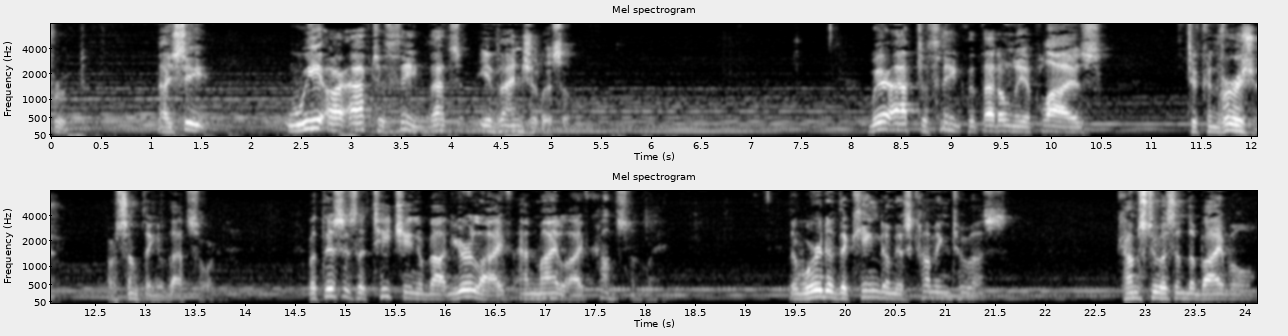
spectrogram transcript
fruit. Now, you see, we are apt to think that's evangelism. We're apt to think that that only applies to conversion or something of that sort. But this is a teaching about your life and my life constantly. The word of the kingdom is coming to us, comes to us in the Bible,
